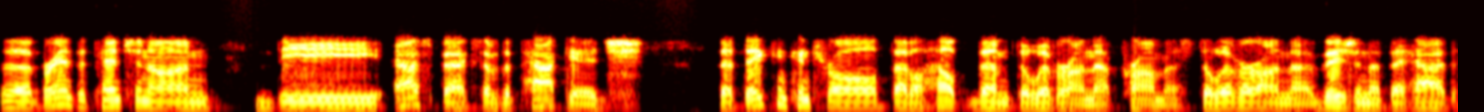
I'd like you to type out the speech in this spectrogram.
the brand's attention on the aspects of the package that they can control that'll help them deliver on that promise, deliver on that vision that they had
